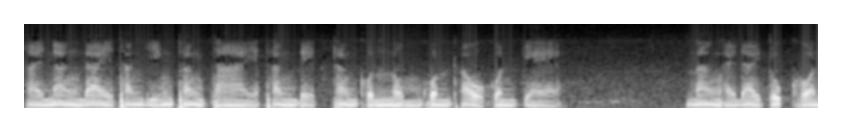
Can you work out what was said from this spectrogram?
ให้นั่งได้ทั้งหญิงทั้งชาย ทั้งเด็กทั้งคนหนุ่มคนเฒ่าคนแก่ นั่งให้ได้ทุกคน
